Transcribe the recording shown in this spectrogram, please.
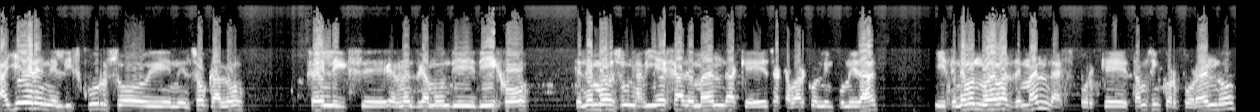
ayer en el discurso en el Zócalo, Félix eh, Hernández Gamundi dijo, tenemos una vieja demanda que es acabar con la impunidad y tenemos nuevas demandas porque estamos incorporando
